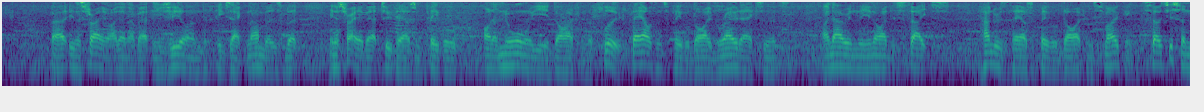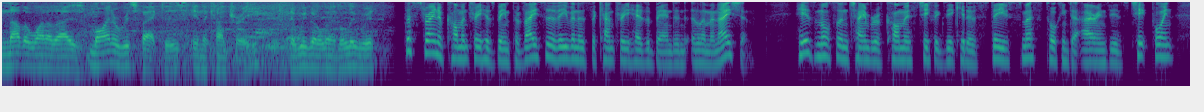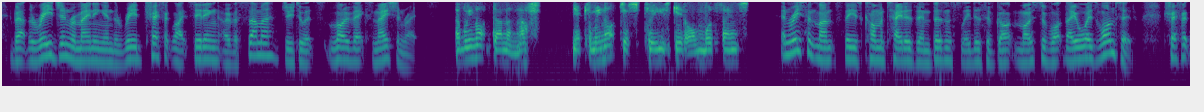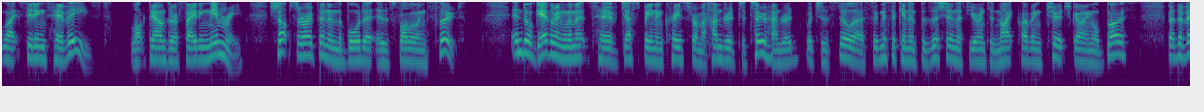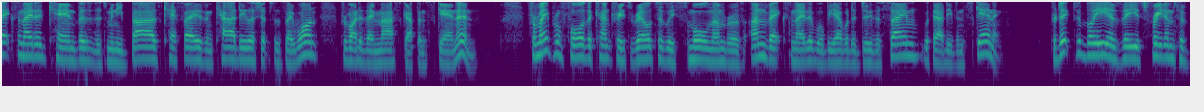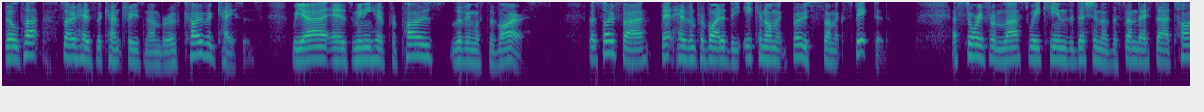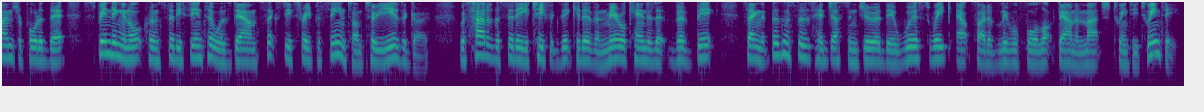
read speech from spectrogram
uh, in Australia, I don't know about New Zealand exact numbers, but in Australia, about 2,000 people on a normal year die from the flu. Thousands of people die in road accidents. I know in the United States, hundreds of thousands of people die from smoking. So it's just another one of those minor risk factors in the country that we've got to learn to live with. This strain of commentary has been pervasive even as the country has abandoned elimination. Here's Northland Chamber of Commerce Chief Executive Steve Smith talking to RNZ's Checkpoint about the region remaining in the red traffic light setting over summer due to its low vaccination rates. Have we not done enough? Yeah, can we not just please get on with things? In recent months, these commentators and business leaders have got most of what they always wanted. Traffic light settings have eased. Lockdowns are a fading memory. Shops are open and the border is following suit. Indoor gathering limits have just been increased from 100 to 200, which is still a significant imposition if you're into nightclubbing, church going, or both. But the vaccinated can visit as many bars, cafes, and car dealerships as they want, provided they mask up and scan in. From April 4, the country's relatively small number of unvaccinated will be able to do the same without even scanning. Predictably, as these freedoms have built up, so has the country's number of COVID cases. We are, as many have proposed, living with the virus. But so far, that hasn't provided the economic boost some expected. A story from last weekend's edition of the Sunday Star Times reported that spending in Auckland city centre was down 63% on two years ago, with Heart of the City Chief Executive and mayoral candidate Viv Beck saying that businesses had just endured their worst week outside of level 4 lockdown in March 2020.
